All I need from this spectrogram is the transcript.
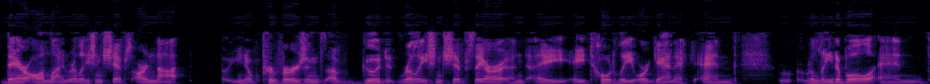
their online relationships are not you know perversions of good relationships they are an, a a totally organic and r- relatable and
